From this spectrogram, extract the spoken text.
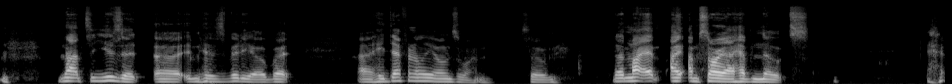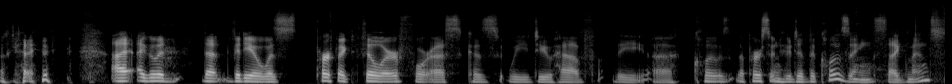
not to use it uh, in his video, but uh, he definitely owns one. So that my I, I'm sorry, I have notes. okay. I, I would that video was perfect filler for us because we do have the uh close the person who did the closing segment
